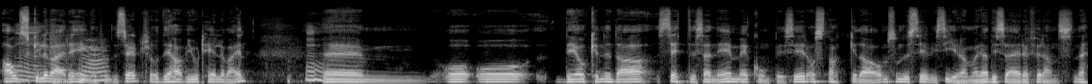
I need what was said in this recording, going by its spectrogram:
Alt skulle være egenprodusert, og det har vi gjort hele veien. Um, og, og det å kunne da sette seg ned med kompiser og snakke da om, som du sier da, Maria, disse her referansene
